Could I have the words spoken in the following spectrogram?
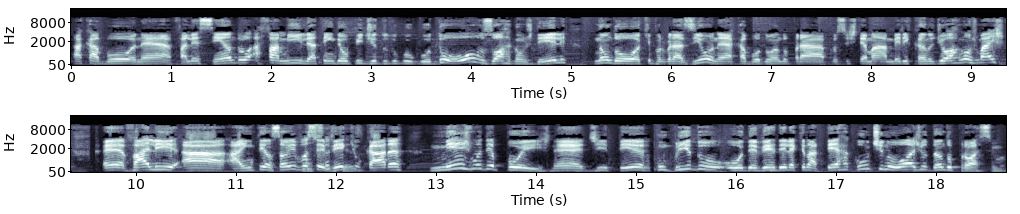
acabou, né, falecendo. A família atendeu o pedido do Gugu, doou os órgãos dele, não doou aqui pro Brasil, né, acabou doando para o sistema americano de órgãos, mas é, vale a, a intenção e você vê que o cara, mesmo depois, né, de ter cumprido o dever dele aqui na Terra, continuou ajudando o próximo.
